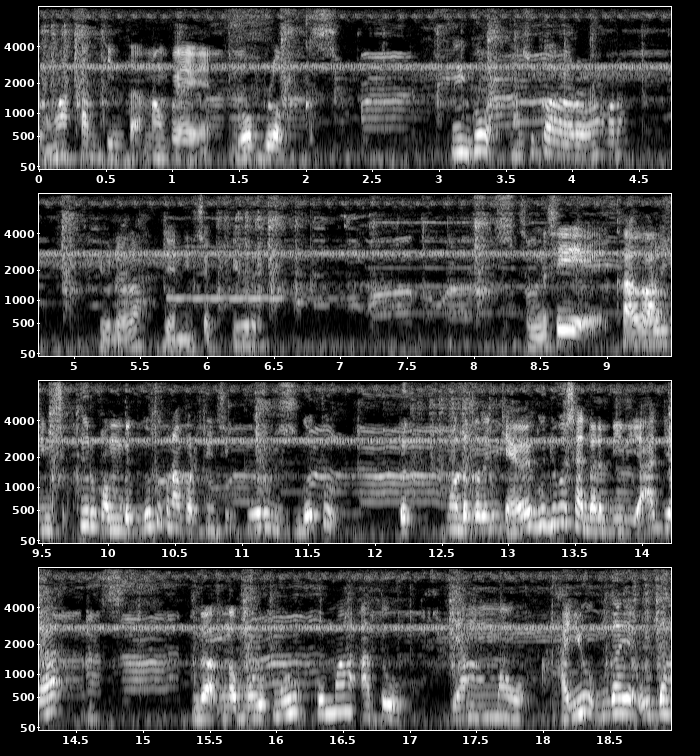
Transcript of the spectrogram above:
Lu makan cinta sampai goblok. Ini gue nggak suka orang orang ya udahlah jangan insecure. Sebenarnya sih kalau harus insecure? Kalau menurut gue tuh kenapa harus insecure? Maksud gue tuh mau deketin cewek gue juga sadar diri aja. Nggak nggak muluk muluk mah atau yang mau hayu enggak ya? Udah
